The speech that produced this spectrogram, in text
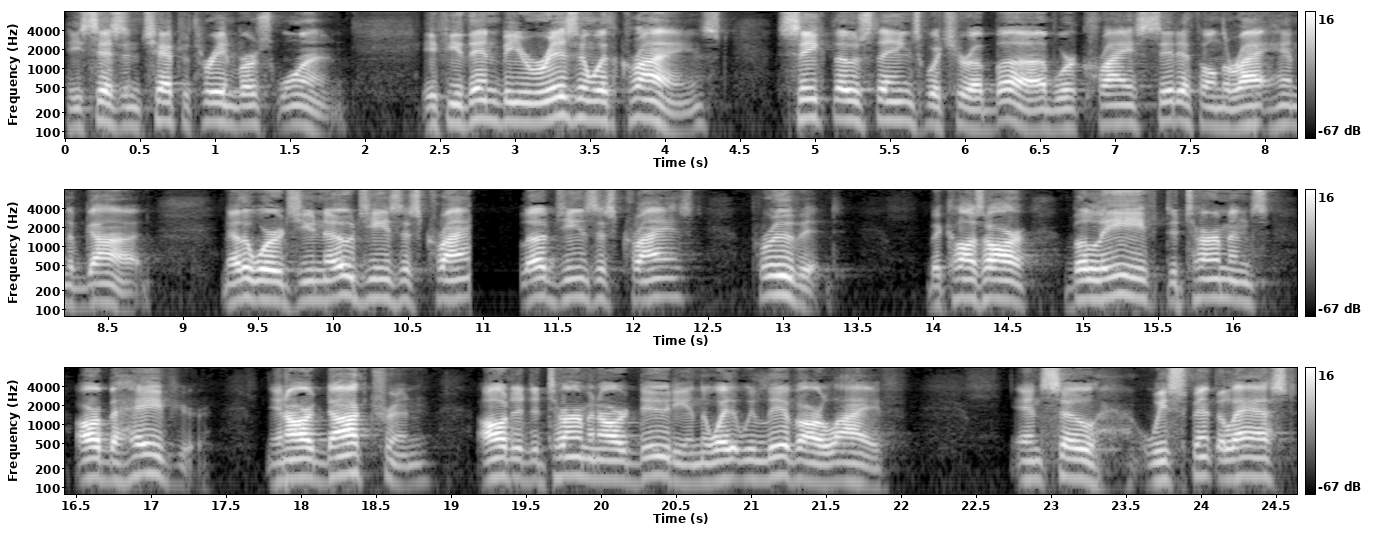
he says in chapter 3 and verse 1 If you then be risen with Christ, seek those things which are above, where Christ sitteth on the right hand of God. In other words, you know Jesus Christ, love Jesus Christ, prove it. Because our belief determines our behavior, and our doctrine ought to determine our duty and the way that we live our life. And so we spent the last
